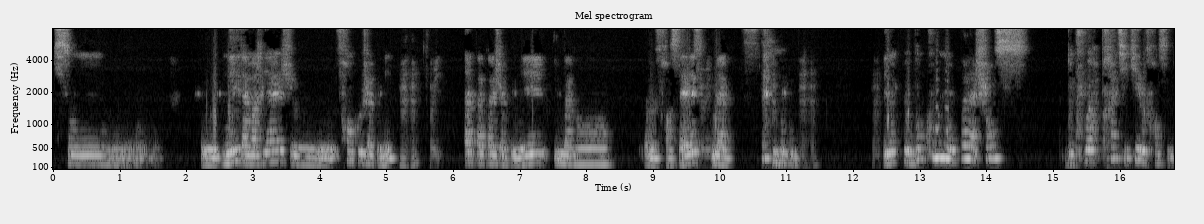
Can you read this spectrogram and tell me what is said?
qui sont nés d'un mariage franco-japonais. Mhm. Oui. Un papa japonais, une maman française Oui. Mhm. Et donc, beaucoup n'ont pas la chance de pouvoir pratiquer le français.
